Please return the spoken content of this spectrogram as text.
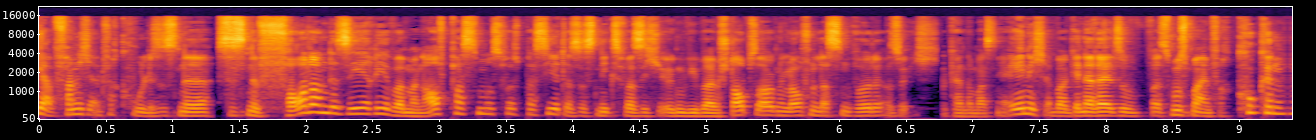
ja, fand ich einfach cool. Es ist eine, es ist eine fordernde Serie, weil man aufpassen muss, was passiert. Das ist nichts, was ich irgendwie beim Staubsaugen laufen lassen würde. Also ich bekanntermaßen ja eh nicht, aber generell so, was muss man einfach gucken.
